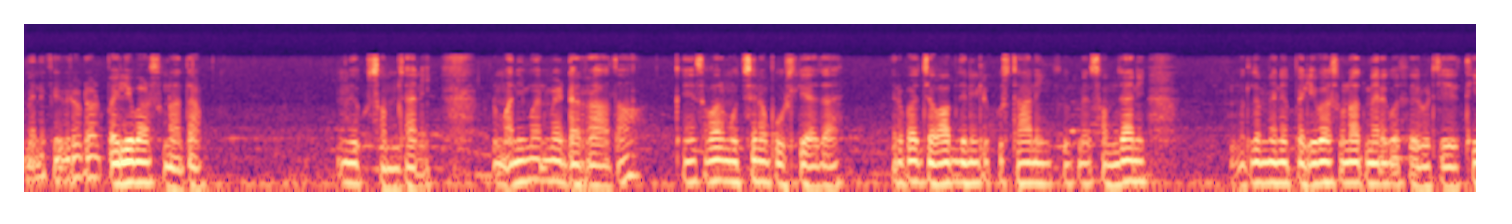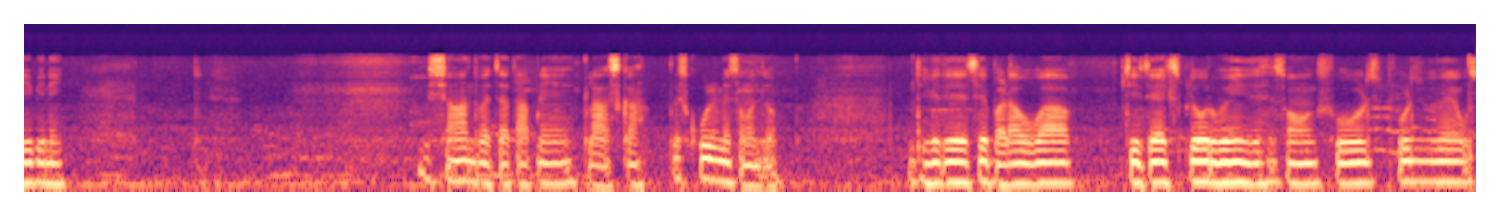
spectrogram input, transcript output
मैंने फेवरेट वर्ड पहली बार सुना था। मुझे कुछ समझा नहीं। मन ही मन में डर रहा था, कहीं सवाल मुझसे ना पूछ लिया जाए। मेरे पास जवाब देने के लिए कुछ था नहीं, क्योंकि मैं समझा नहीं। मतलब मैंने पहली बार सुना तो मेरे कोई फेवरेट चीज़ थी भी नहीं। शांत बच्चा था अपने क्लास का तो स्कूल में समझ लो। धीरे धीरे जैसे बड़ा हुआ, चीज़ें एक्सप्लोर हुई, जैसे सॉन्ग्स फूड्स फूड्स में उस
